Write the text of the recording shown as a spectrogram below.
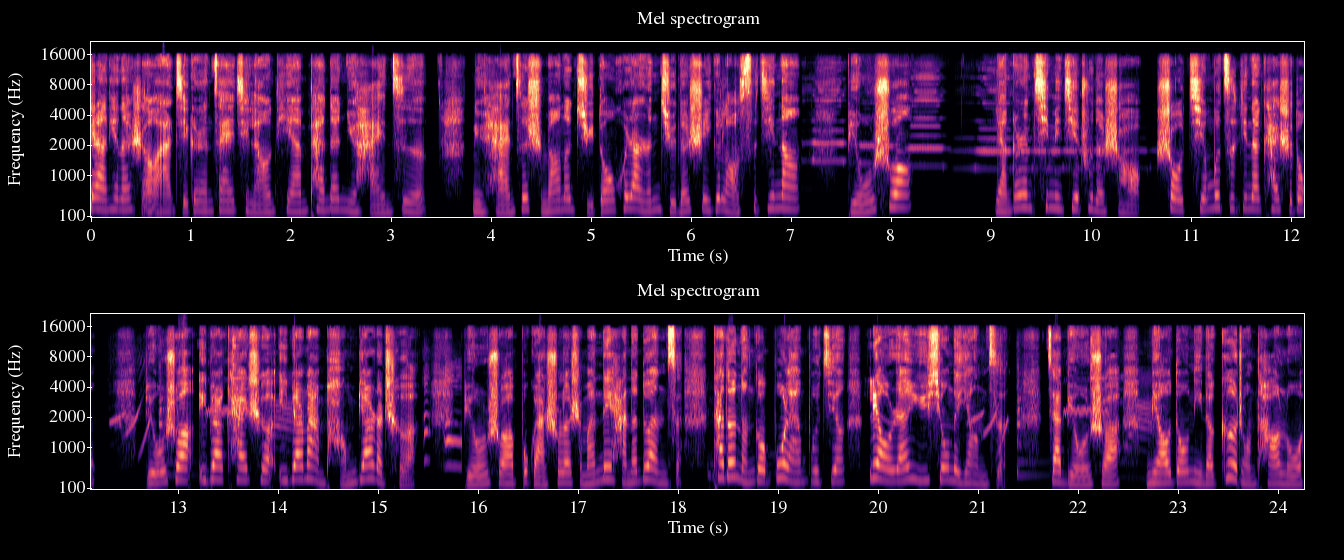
前两天的时候啊，几个人在一起聊天，判断女孩子，女孩子什么样的举动会让人觉得是一个老司机呢？比如说，两个人亲密接触的时候，手情不自禁的开始动；比如说，一边开车一边骂旁边的车；比如说，不管说了什么内涵的段子，他都能够波澜不惊、了然于胸的样子；再比如说，秒懂你的各种套路，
